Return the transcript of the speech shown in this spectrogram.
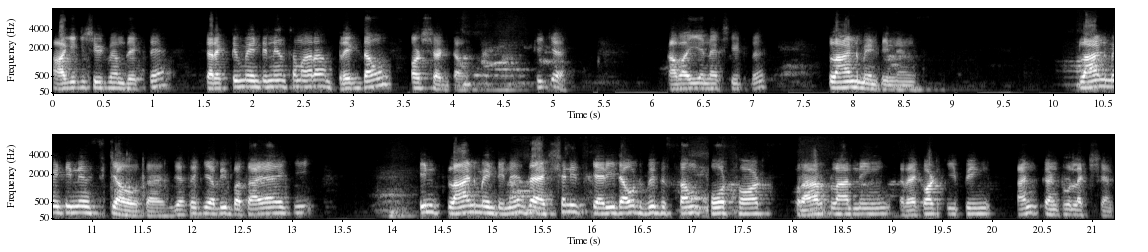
आगे की शीट में हम देखते हैं। करेक्टिव मेंटेनेंस हमारा ब्रेकडाउन और शटडाउन ठीक है? अब आइए नेक्स्ट शीट में प्लांट मेंटेनेंस प्लांट मेंटेनेंस क्या होता है? जैसे कि अभी बताया है कि in planned maintenance the action is carried out with some forethoughts prior planning record keeping and control action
